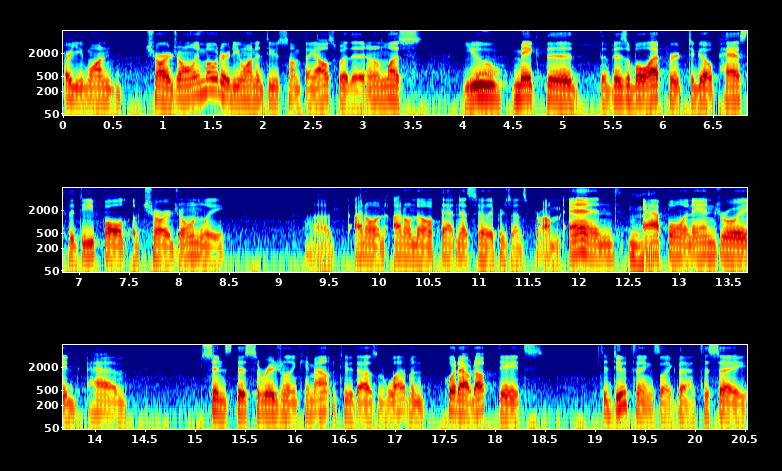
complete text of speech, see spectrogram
are you want charge only mode or do you want to do something else with it? And unless you make the, the visible effort to go past the default of charge only, uh, I don't I don't know if that necessarily presents a problem. And mm-hmm. Apple and Android have, since this originally came out in 2011, put out updates to do things like that. To say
